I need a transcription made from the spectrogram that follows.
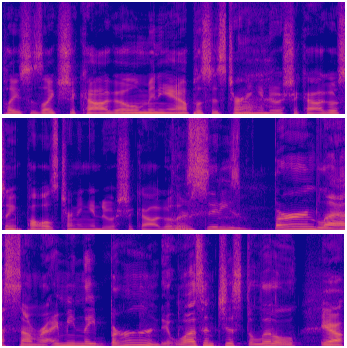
places like Chicago, Minneapolis is turning into a Chicago. St. Paul's turning into a Chicago. Those There's cities burned last summer. I mean, they burned. It wasn't just a little yeah.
